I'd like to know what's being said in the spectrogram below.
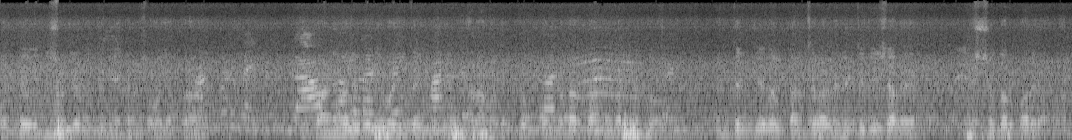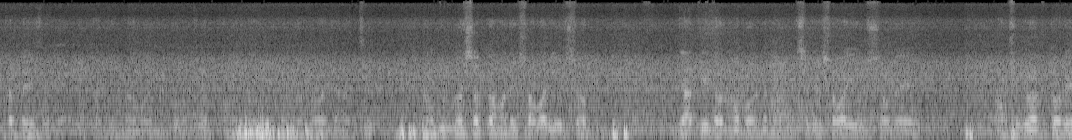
বলতে ওই বিসর্জনের দিনই এখানে শোভাযাত্রা হয় কার্নিভালি বলি বা যেটাই বলি, আর আমাদের তো কলকাতার কার্নিভালকে তো ইন্টেলিজেবল কালচারাল হেরিটেজ হিসাবে বিশ্ব দরবারে আটকা পেয়েছে। তার জন্য আমার মুখ্যমন্ত্রী ধন্যবাদ জানাচ্ছি। এবং দুর্গোৎসব তো আমাদের সবারই উৎসব। জাতি, ধর্ম, বর্ণ নির্বিশেষে সবাই উৎসবে অংশগ্রহণ করে,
